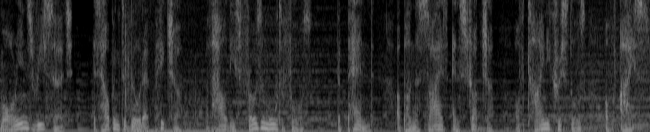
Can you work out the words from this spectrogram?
Maurine's research is helping to build a picture of how these frozen waterfalls depend upon the size and structure of tiny crystals of ice.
